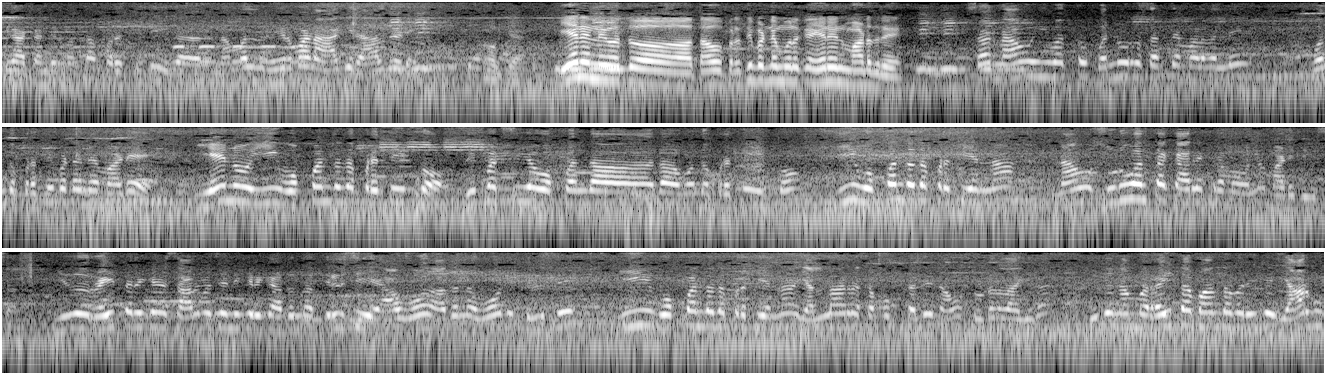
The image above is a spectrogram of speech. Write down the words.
ಸಿಗಾಕೊಂಡಿರುವಂಥ ಪರಿಸ್ಥಿತಿ ಈಗ ನಮ್ಮಲ್ಲಿ ನಿರ್ಮಾಣ ಆಗಿದೆ ಆಲ್ರೆಡಿ ಓಕೆ ಏನೇನು ಇವತ್ತು ತಾವು ಪ್ರತಿಭಟನೆ ಮೂಲಕ ಏನೇನು ಮಾಡಿದ್ರಿ? ಸರ್ ನಾವು ಇವತ್ತು ಬನ್ನೂರು ಸಂತೆಮಾಳದಲ್ಲಿ ಒಂದು ಪ್ರತಿಭಟನೆ ಮಾಡಿ ಏನು ಈ ಒಪ್ಪಂದದ ಪ್ರತಿ ಇತ್ತು? ದ್ವಿಪಕ್ಷೀಯ ಒಪ್ಪಂದದ ಒಂದು ಪ್ರತಿ ಇತ್ತು. ಈ ಒಪ್ಪಂದದ ಪ್ರತಿಯನ್ನ ನಾವು ಸುಡುವಂತ ಕಾರ್ಯಕ್ರಮವನ್ನು ಮಾಡಿದ್ದೀವಿ ಸರ್. ಇದು ರೈತರಿಗೆ, ಸಾರ್ವಜನಿಕರಿಗೆ ಅದನ್ನು ತಿಳಿಸಿ, ಆ ಓ, ಅದನ್ನು ಓದಿ ತಿಳಿಸಿ, ಈ ಒಪ್ಪಂದದ ಪ್ರತಿಯನ್ನು ಎಲ್ಲರ ಸಮ್ಮುಖದಲ್ಲಿ ನಾವು ಸುಡಲಾಗಿದೆ. ಇದು ನಮ್ಮ ರೈತ ಬಾಂಧವರಿಗೆ ಯಾರಿಗೂ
